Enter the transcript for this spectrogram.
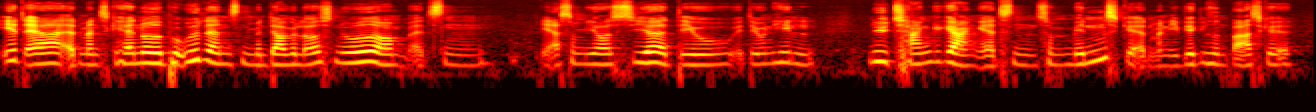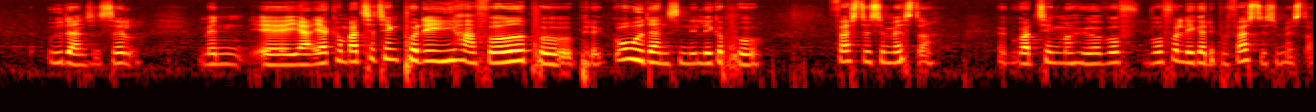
et er, at man skal have noget på uddannelsen, men der er vel også noget om, at sådan, ja, som jeg også siger, at det er jo, det er jo en helt ny tankegang, at sådan, som menneske, at man i virkeligheden bare skal uddanne sig selv. Men øh, jeg, jeg kom bare til at tænke på det, I har fået på pædagoguddannelsen. Det ligger på første semester. Jeg kunne godt tænke mig at høre, hvor, hvorfor ligger det på første semester?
